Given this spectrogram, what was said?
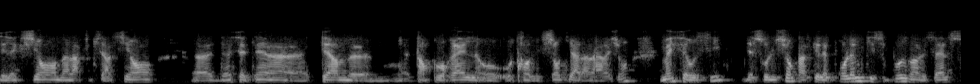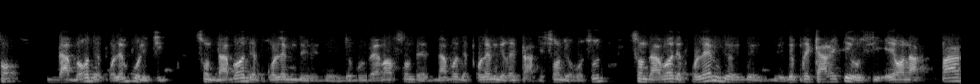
élections, dans la fixation euh, d'un certain terme euh, temporel aux, transitions qu'il y a dans la région, mais c'est aussi des solutions parce que les problèmes qui se posent dans le Sahel sont d'abord des problèmes politiques sont d'abord des problèmes de, gouvernance, sont d'abord des problèmes de répartition de ressources, sont d'abord des problèmes de, précarité aussi. Et on n'a pas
